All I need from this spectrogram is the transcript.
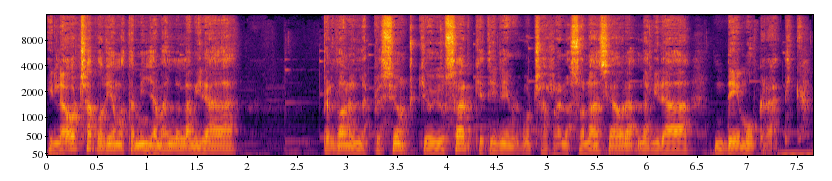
Y la otra podríamos también llamarla la mirada perdonen la expresión que voy a usar, que tiene mucha resonancia ahora, la mirada democrática.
